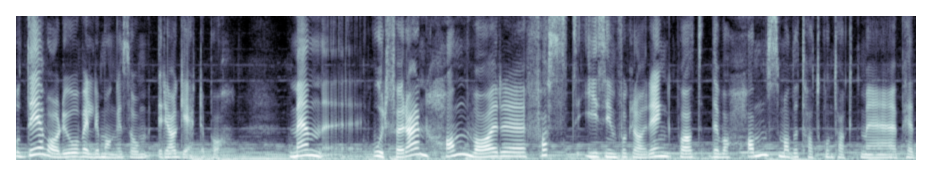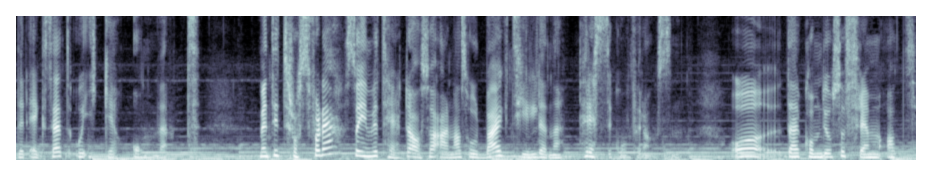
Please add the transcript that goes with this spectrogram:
Og det var det jo veldig mange som reagerte på. Men Ordføreren han var eh, fast i sin forklaring på at det var han som hadde tatt kontakt med Peder Egseth, og ikke omvendt. Men til tross for det så inviterte altså Erna Solberg til denne pressekonferansen. Og der kom det jo også frem at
